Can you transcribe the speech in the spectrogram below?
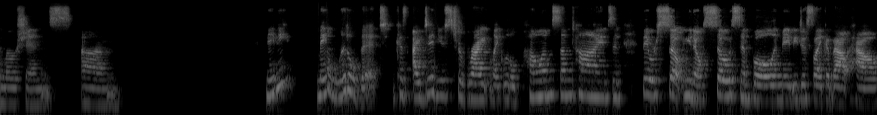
emotions. Um, maybe maybe a little bit because I did used to write like little poems sometimes, and they were so you know so simple and maybe just like about how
